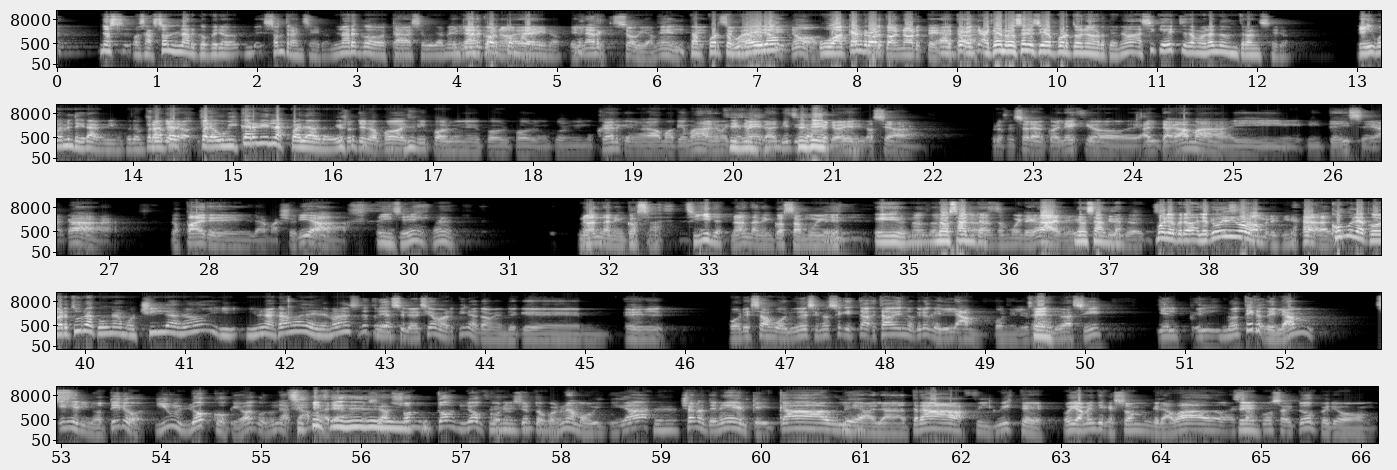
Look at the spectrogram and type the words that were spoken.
o sea, son narcos, pero son transeros. El narco está Claro. seguramente el narco en Puerto no, eh, Madero. El narco, obviamente. Está en Puerto Madero No, o acá en Puerto Norte. Acá, Acá. acá en Rosario sería Puerto Norte, ¿no? Así que este estamos hablando de un transero. Es igualmente grave, digo, pero para, Yo te para- lo- para ubicar bien las palabras. digo. Yo te lo puedo decir por mi, por, por- por mi mujer, que no la vamos a quemar, no me Sí, quemé sí, la típica, sí. pero es, o sea, profesora de colegio de alta gama y, y te dice, acá los padres, la mayoría, Sí, sí, bueno, no andan en cosas, chiquita. no andan en cosas muy... Eh, no, santas. andan muy legales. No santas. Bueno, pero a lo que voy digo, nombres ni nada. ¿cómo la cobertura con una mochila, ¿no? Y, y una cámara y demás. El otro día Eh, se lo decía a Martina también, de que eh, por esas boludeces, no sé qué estaba, estaba viendo, creo que LAM, ponele, una Sí. boludez así. Y el, el notero de LAM es el notero y un loco que va con una Sí, cámara. sí, sí, o sea, son dos locos, ¿no es cierto? Con una movilidad. Ya no tenés el que el cable a la traffic, ¿viste? Obviamente que son grabados, esas cosas y todo, pero.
